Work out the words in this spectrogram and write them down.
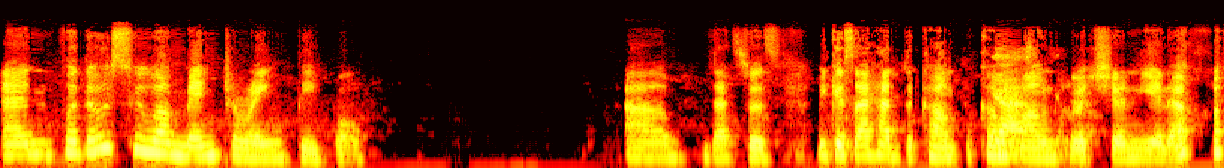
and for those who are mentoring people, um, that's was because I had the com- compound yes. question, you know.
